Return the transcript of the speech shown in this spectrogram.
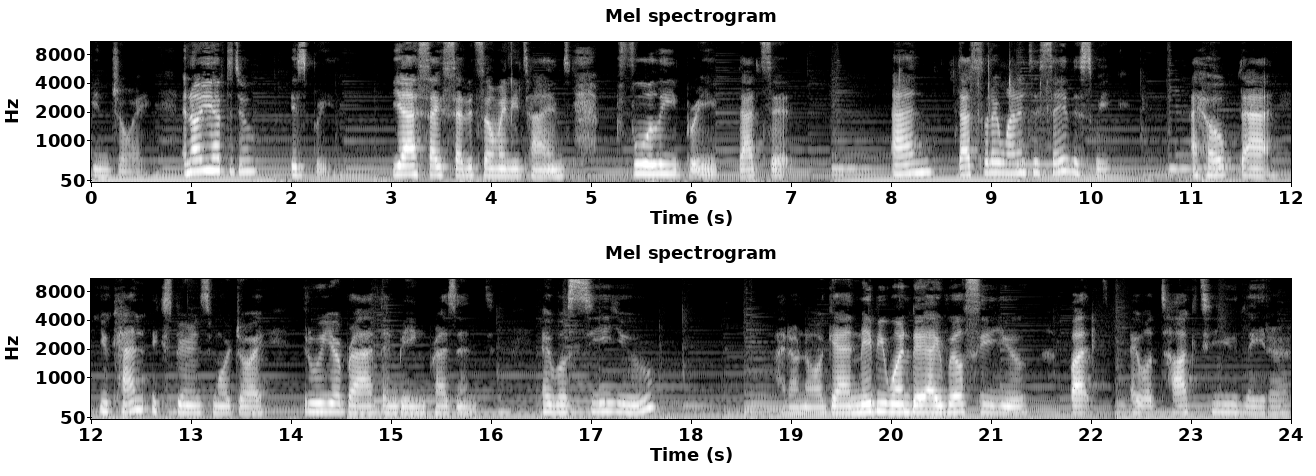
in joy. And all you have to do is breathe. Yes, I said it so many times. Fully breathe. That's it. And that's what I wanted to say this week. I hope that you can experience more joy through your breath and being present. I will see you. I don't know, again, maybe one day I will see you, but I will talk to you later.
